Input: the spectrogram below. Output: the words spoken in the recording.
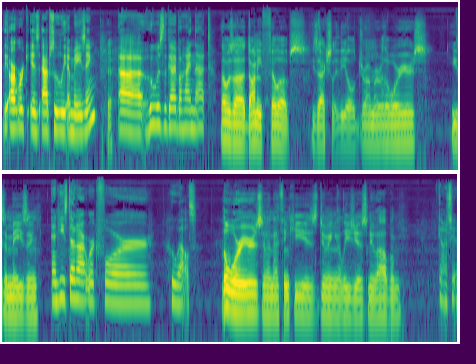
The artwork is absolutely amazing. uh who was the guy behind that? That was uh, Donnie Phillips. He's actually the old drummer of the Warriors. He's amazing. And he's done artwork for who else? The Warriors, and I think he is doing Alesia's new album. Gotcha.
